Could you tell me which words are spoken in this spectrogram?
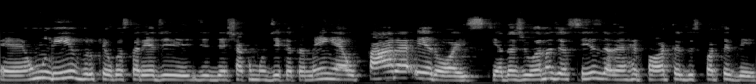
É, um livro que eu gostaria de, de, deixar como dica também é o Para Heróis, que é da Joana de Assis, ela é repórter do Sport TV.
